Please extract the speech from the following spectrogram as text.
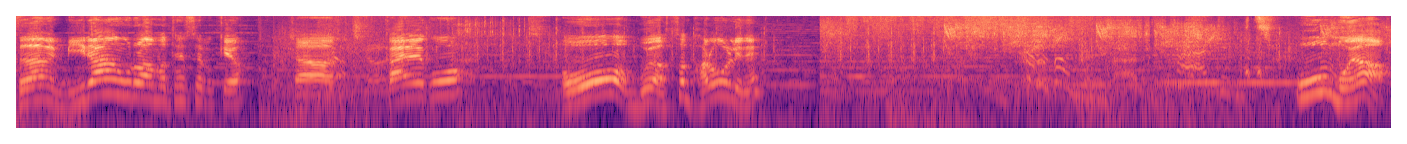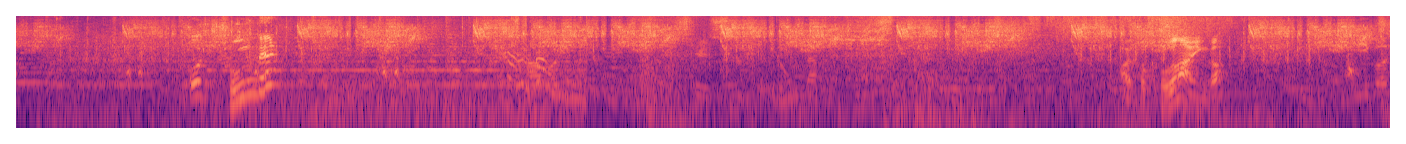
그 다음에 미랑으로 한번 테스트 해볼게요. 자 깔고. 오 뭐야? 스턴 바로 걸리네? 오 뭐야? 어 좋은데? 아저 그건 아닌가? 2번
